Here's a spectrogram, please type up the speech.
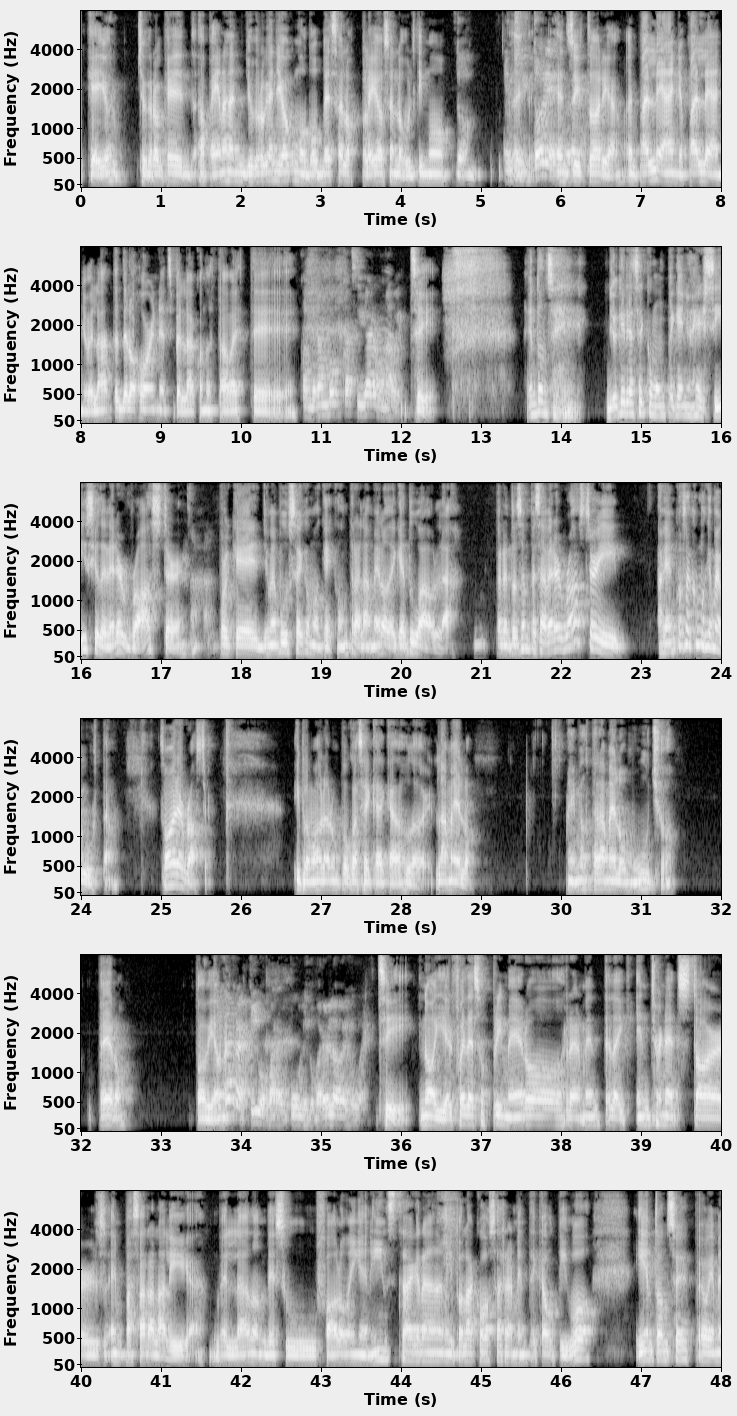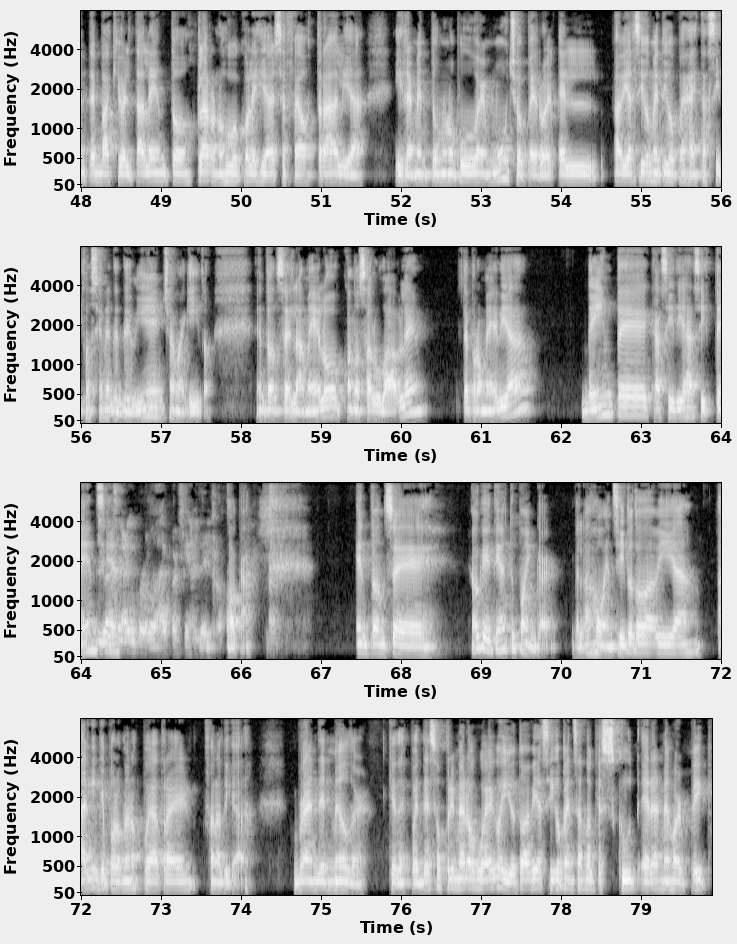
Que ellos, yo creo que apenas, han- yo creo que han llegado como dos veces a los playoffs en los últimos Dos. En su eh, historia. En su historia. En par de años, par de años, ¿verdad? Antes de los Hornets, ¿verdad? Cuando estaba este. Cuando eran Bobcats llegaron una vez. Sí. Entonces, yo quería hacer como un pequeño ejercicio de ver el roster. Ajá. Porque yo me puse como que contra la melo, ¿de qué tú hablas? Pero entonces empecé a ver el roster y habían cosas como que me gustan. Vamos a ver el roster. Y podemos hablar un poco acerca de cada jugador. La Melo. A mí me gusta la Melo mucho. Pero todavía Es una, atractivo para el público, para a ver jugar. Sí, no, y él fue de esos primeros realmente, like, internet stars en pasar a la liga, ¿verdad? Donde su following en Instagram y toda la cosa realmente cautivó. Y entonces, pues, obviamente, vació el talento. Claro, no jugó colegial, se fue a Australia y realmente uno no pudo ver mucho, pero él, había sido metido pues, a estas situaciones desde bien chamaquito. Entonces, la Melo, cuando saludable, te promedia 20, casi 10 asistencias. A algo, pero lo voy a dejar para el final del Ok. Entonces, ok, tienes tu point guard, ¿verdad? Jovencito todavía, alguien que por lo menos pueda atraer fanaticada. Brandon Miller, que después de esos primeros juegos, y yo todavía sigo pensando que Scoot era el mejor pick,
